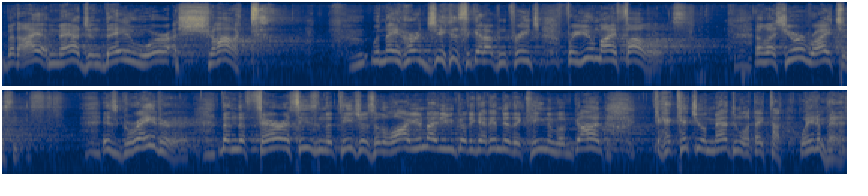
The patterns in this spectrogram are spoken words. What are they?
But I imagine they were shocked when they heard Jesus get up and preach, For you, my followers, unless your righteousness is greater than the Pharisees and the teachers of the law. You're not even going to get into the kingdom of God. Can't you imagine what they thought? Wait a minute,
